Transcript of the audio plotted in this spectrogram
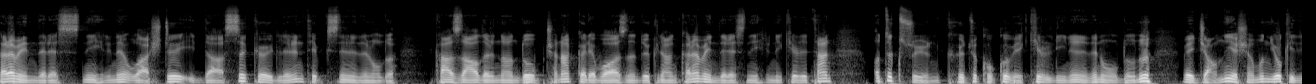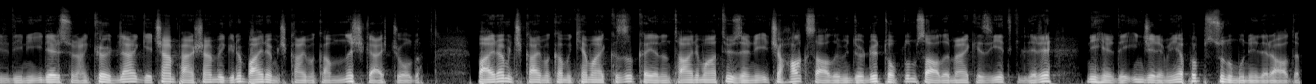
Karamenderes nehrine ulaştığı iddiası köylülerin tepkisine neden oldu. Kaz Dağları'ndan doğup Çanakkale Boğazı'na dökülen Karamenderes nehrini kirleten atık suyun kötü koku ve kirliliğine neden olduğunu ve canlı yaşamın yok edildiğini ileri süren köylüler geçen Perşembe günü Bayramiç Kaymakamlığı'na şikayetçi oldu. Bayramiçi Kaymakamı Kemal Kızılkaya'nın talimatı üzerine İlçe Halk Sağlığı Müdürlüğü Toplum Sağlığı Merkezi yetkilileri nehirde inceleme yapıp su numuneleri aldı.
